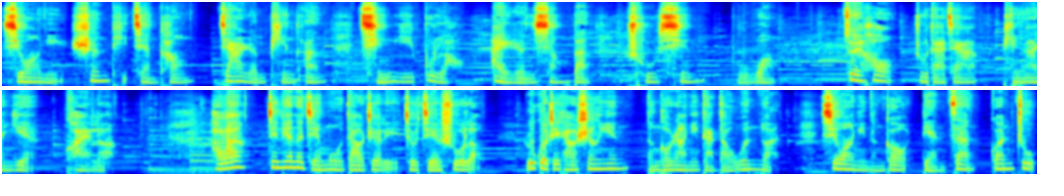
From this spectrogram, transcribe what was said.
希望你身体健康，家人平安，情谊不老，爱人相伴，初心不忘。最后，祝大家平安夜快乐！好啦，今天的节目到这里就结束了。如果这条声音能够让你感到温暖，希望你能够点赞关注，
